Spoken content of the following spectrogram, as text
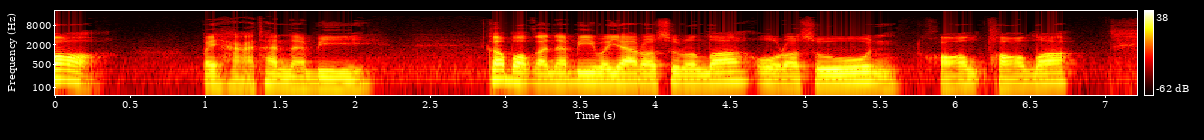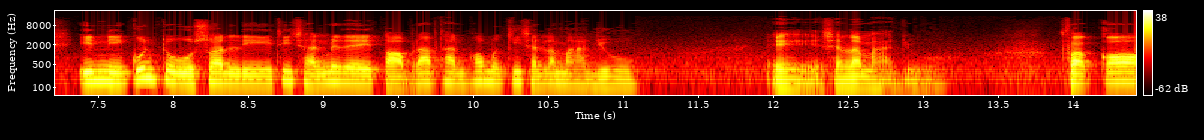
ก็ไปหาท่านนาบี ก็บอกกับนบีวายารอซูลลอโอรอซูลของของอัลลอฮ์อินนีกุนตูซอลลีที่ฉันไม่ได้ตอบรับท่านเพราะเมื่อกี้ฉันละหมาดอยู่ เอ ฉันละหมาดอยู่ ฟะก็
